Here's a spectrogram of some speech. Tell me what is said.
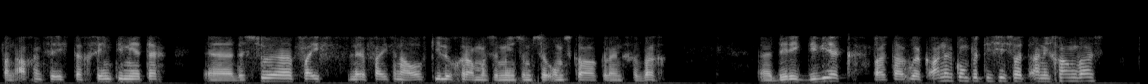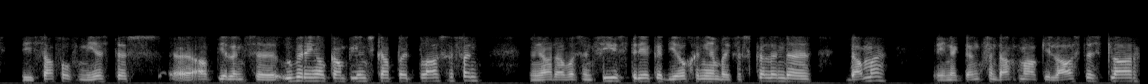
van 68 cm. Uh dis so 5 5.5 kg as 'n mens om so omskakel in gewig. Uh, Dirk die week was daar ook ander kompetisies wat aan die gang was. Die Safhof Meesters uh, afdeling se oeverhengel kampioenskap het plaasgevind. Nou ja, daar was in vier streke deelgeneem by verskillende damme en ek dink vandag maak die laaste is klaar.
